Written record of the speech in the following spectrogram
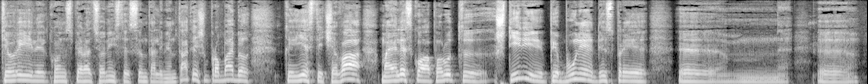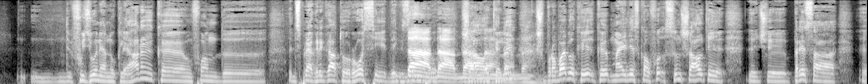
teoriile conspiraționiste sunt alimentate și probabil că este ceva, mai ales că au apărut uh, știri pe bune despre uh, uh, fuziunea nucleară, că în fond uh, despre agregatul Rossi, de exemplu, da, da, și da, altele, da, da. și probabil că, că mai ales că au fost, sunt și alte, deci presa, uh,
